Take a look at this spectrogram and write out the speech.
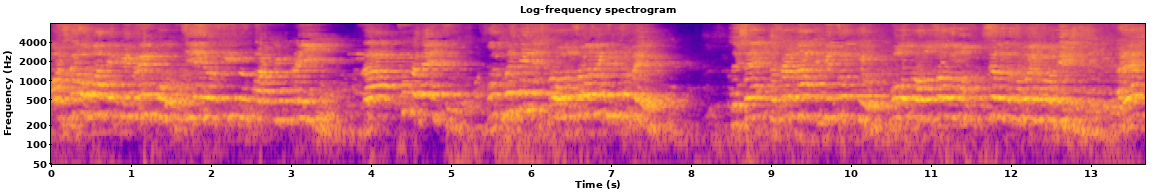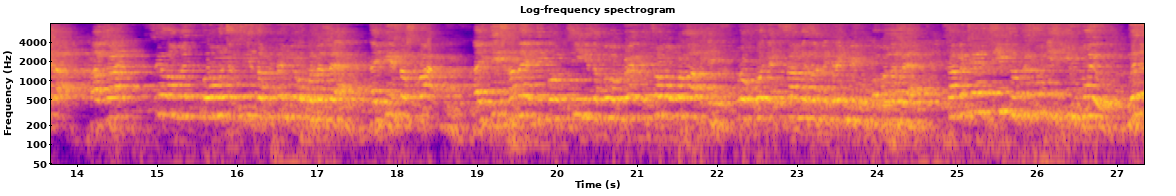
важливо мати підтримку цієї російської партії в Україні. За цю каденцію з 8 тисяч проголосованих ініціатив Лише 14% було проголосовано силами самої монобільшості. Решта, на жаль, силами в тому числі за підтримки ОПЗЖ. Найбільш зашкварні, найбільш ганебні корупційні законопроекти в цьому парламенті проходять саме за підтримки ОПЗЖ. Саме через їхню присутність і вплив ми не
